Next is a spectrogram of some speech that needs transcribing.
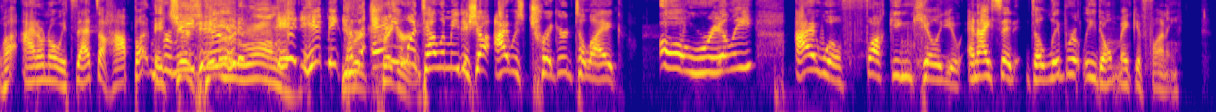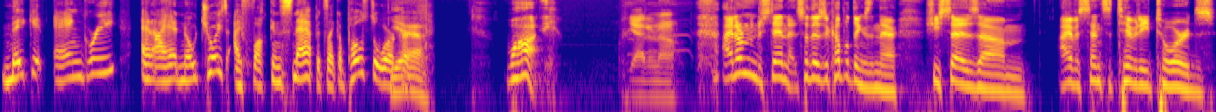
Well, I don't know. It's that's a hot button It for just me, hit you dude. wrong. It hit me because anyone triggered. telling me to shut, I was triggered to like, oh really? I will fucking kill you. And I said deliberately, don't make it funny. Make it angry. And I had no choice. I fucking snap. It's like a postal worker. Yeah. Why? Yeah, I don't know. I don't understand that. So there's a couple things in there. She says, um, "I have a sensitivity towards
